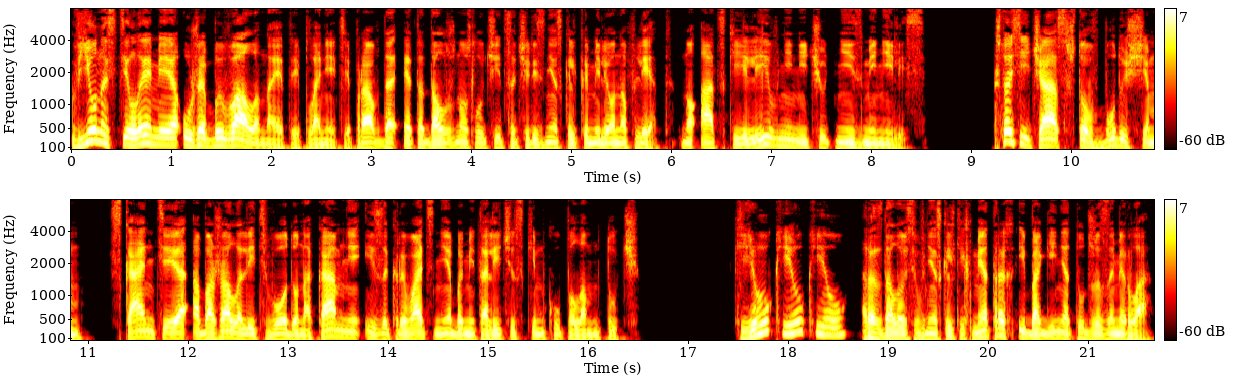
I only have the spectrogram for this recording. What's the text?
В юности Лемия уже бывала на этой планете, правда, это должно случиться через несколько миллионов лет, но адские ливни ничуть не изменились. Что сейчас, что в будущем, Скантия обожала лить воду на камни и закрывать небо металлическим куполом туч. «Кью-кью-кью!» — раздалось в нескольких метрах, и богиня тут же замерла.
